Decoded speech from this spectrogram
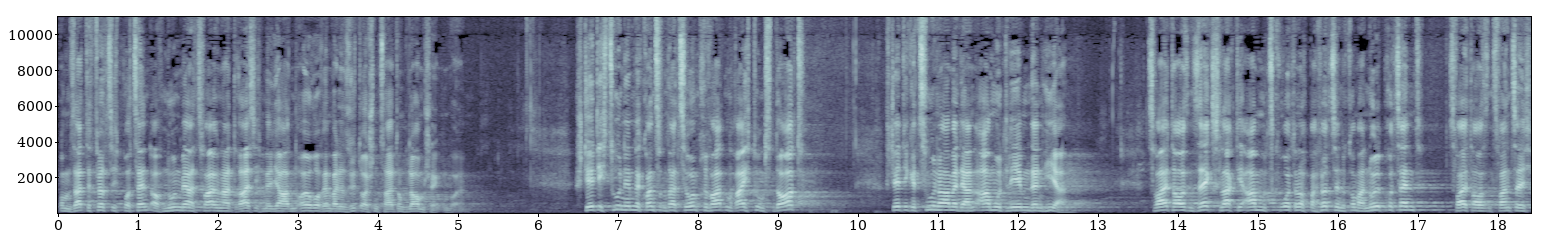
um satte 40 Prozent auf nunmehr 230 Milliarden Euro, wenn wir der Süddeutschen Zeitung Glauben schenken wollen. Stetig zunehmende Konzentration privaten Reichtums dort, stetige Zunahme der an Armut Lebenden hier. 2006 lag die Armutsquote noch bei 14,0 Prozent, 2020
